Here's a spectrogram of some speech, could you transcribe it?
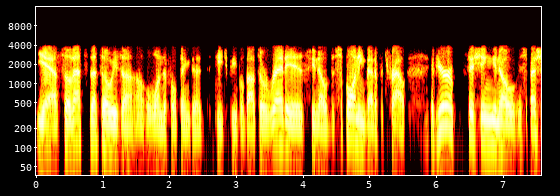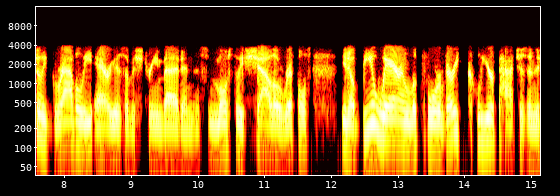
Yeah, so that's that's always a, a wonderful thing to, teach people about. So redd is, you know, the spawning bed of a trout. If you're fishing, you know, especially gravelly areas of a stream bed and mostly shallow riffles, you know, be aware and look for very clear patches in the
